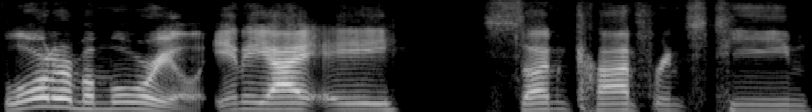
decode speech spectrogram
Florida Memorial NAIA Sun Conference team,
